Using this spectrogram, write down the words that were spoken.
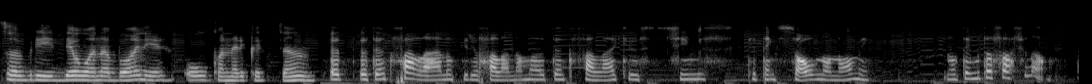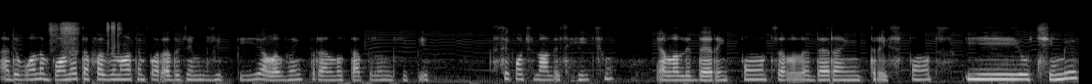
sobre Dewana Bonner ou Connecticut Sun? Eu, eu tenho que falar, não queria falar não, mas eu tenho que falar que os times que tem sol no nome não tem muita sorte não. A Dewana Bonner tá fazendo uma temporada de MVP, ela vem para lutar pelo MVP. Se continuar nesse ritmo, ela lidera em pontos, ela lidera em três pontos. E o time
